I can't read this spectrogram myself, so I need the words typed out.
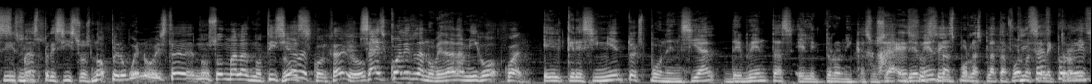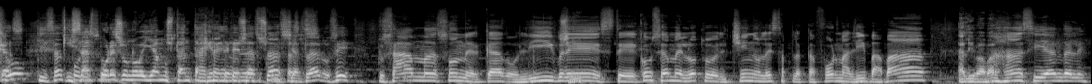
precisos. más precisos. No, pero bueno, estas no son malas noticias. No, al contrario. ¿Sabes cuál es la novedad, amigo? ¿Cuál? El crecimiento exponencial de ventas electrónicas. O sea, Ah, de ventas sí. por las plataformas Quizás por electrónicas. eso, quizás por eso. no veíamos tanta gente en, las plazas, claro, sí. Pues Amazon, Mercado Libre, este, ¿cómo se llama el otro, el chino, esta plataforma Alibaba? Alibaba. Ajá, sí, ándale.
